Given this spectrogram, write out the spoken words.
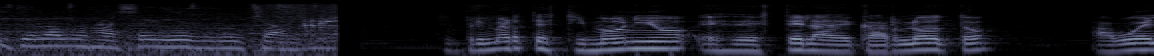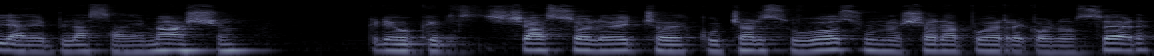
y que vamos a seguir luchando. El primer testimonio es de Estela de Carlotto, abuela de Plaza de Mayo. Creo que ya solo hecho de escuchar su voz uno ya la puede reconocer.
